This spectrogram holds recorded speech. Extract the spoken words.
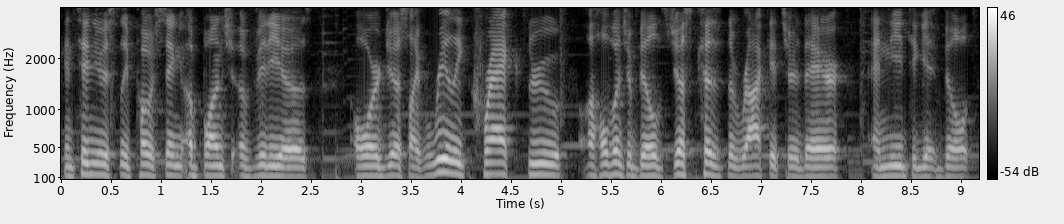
continuously posting a bunch of videos or just like really crack through a whole bunch of builds just because the rockets are there and need to get built.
